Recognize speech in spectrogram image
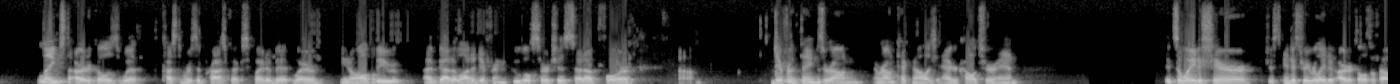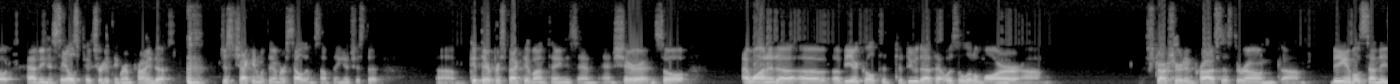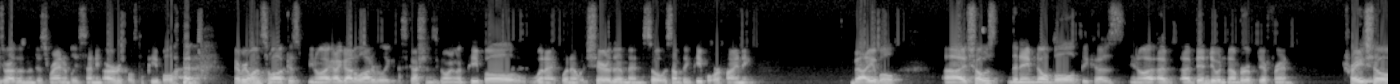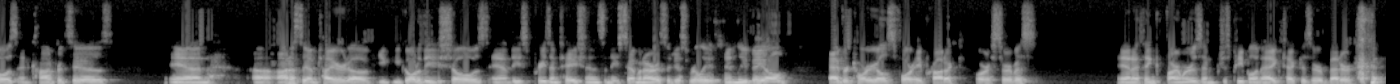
links to articles with customers and prospects quite a bit where you know I'll be I've got a lot of different Google searches set up for um, different things around around technology and agriculture and it's a way to share just industry related articles without having a sales pitch or anything where I'm trying to just check in with them or sell them something. It's just to um, get their perspective on things and, and share it. And so I wanted a, a, a vehicle to, to do that that was a little more um, structured and processed around um, being able to send these rather than just randomly sending articles to people. every once in a while, because you know I, I, got a lot of really good discussions going with people when I when I would share them, and so it was something people were finding valuable. Uh, I chose the name No Bull because you know I've I've been to a number of different trade shows and conferences, and uh, honestly, I'm tired of you, you go to these shows and these presentations and these seminars are just really thinly veiled advertorials for a product or a service. And I think farmers and just people in ag tech deserve better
